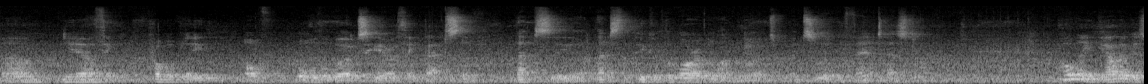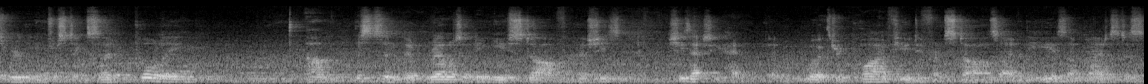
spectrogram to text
Um, yeah, I think probably of all the works here, I think that's the that's the uh, that's the pick of the Warlukurlangu works. Absolutely fantastic. Pauline Gallagher's really interesting. So Pauline, um, this is a, a, relatively new style for her. She's she's actually had uh, worked through quite a few different styles over the years. I've noticed as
